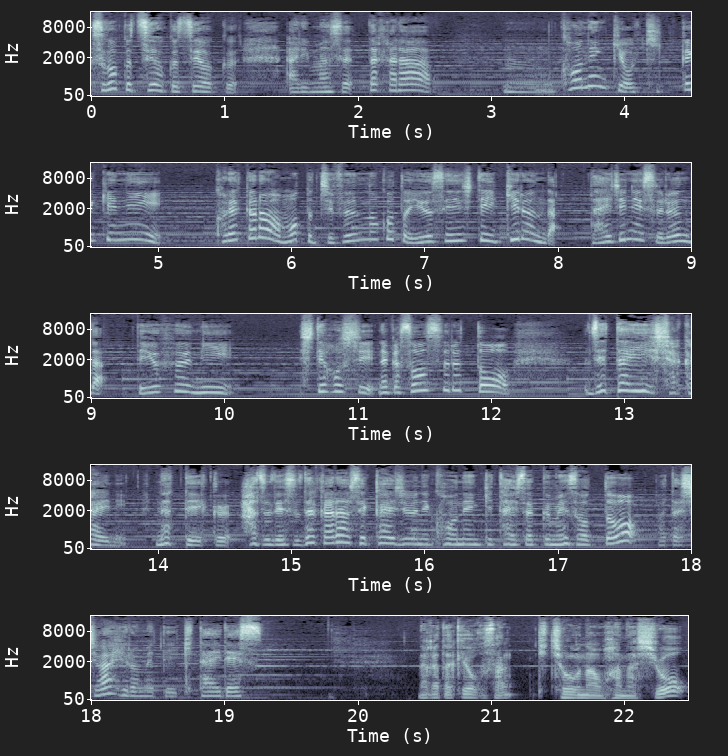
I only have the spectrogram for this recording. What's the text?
すごく強く強くあります。だから、うん、更年期をきっかけにこれからはもっと自分のことを優先して生きるんだ大事にするんだっていうふうにしてほしい。なんかそうすると絶対いい社会になっていくはずです。だから世界中に更年期対策メソッドを私は広めていきたいです。永田京子さん貴重なお話を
